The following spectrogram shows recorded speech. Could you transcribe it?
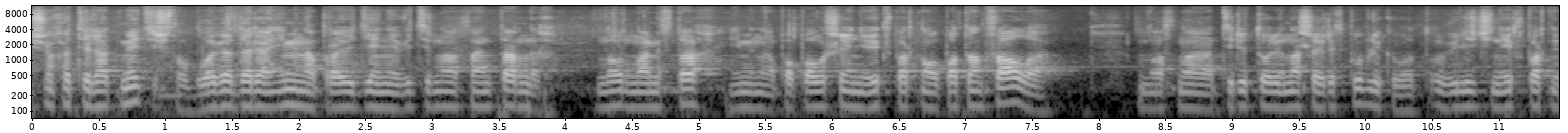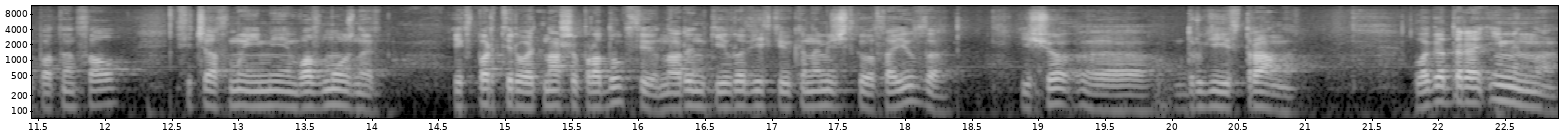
Еще хотели отметить, что благодаря именно проведению ветеринарно-санитарных норм на местах, именно по повышению экспортного потенциала, у нас на территории нашей республики вот, увеличен экспортный потенциал. Сейчас мы имеем возможность экспортировать нашу продукцию на рынке Евразийского экономического союза еще э, другие страны. Благодаря именно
